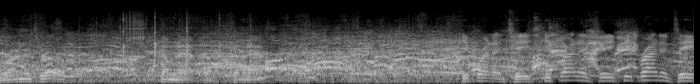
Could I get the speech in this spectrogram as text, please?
run or throw. Coming after him, coming after him. Keep running, T. Keep running, T. Keep running, T.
